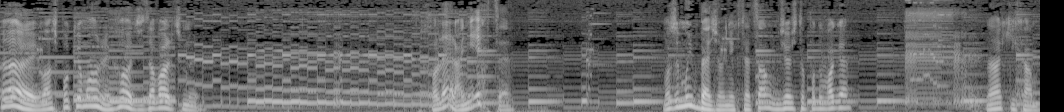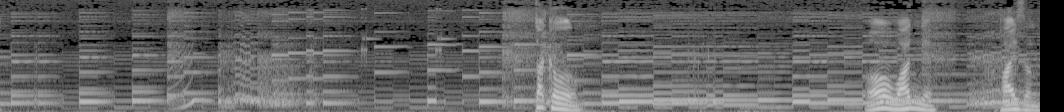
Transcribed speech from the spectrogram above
Hej, masz Pokemony, chodź, zawalczmy. Cholera, nie chcę. Może mój Bezio nie chce, co? Wziąłeś to pod uwagę? No jaki ham. Tak o. Ładnie. Python.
